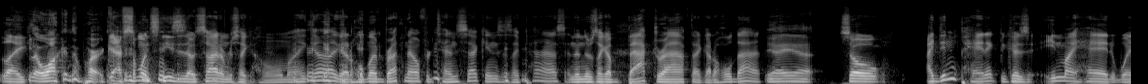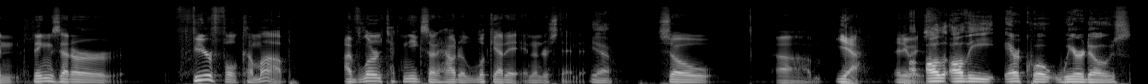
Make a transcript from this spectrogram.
Like the walk in the park. yeah, if someone sneezes outside, I'm just like, oh my god, I gotta hold my breath now for ten seconds as I pass, and then there's like a backdraft. I gotta hold that. Yeah. Yeah. So I didn't panic because in my head, when things that are fearful come up, I've learned techniques on how to look at it and understand it. Yeah. So, um, yeah. Anyways, All all the air quote weirdos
